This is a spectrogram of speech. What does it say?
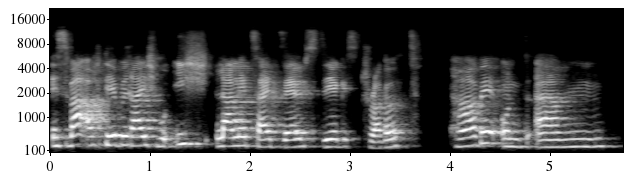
es war auch der Bereich, wo ich lange Zeit selbst sehr gestruggelt habe und ähm,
